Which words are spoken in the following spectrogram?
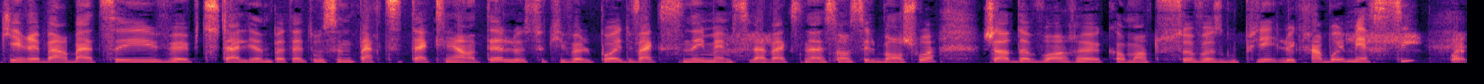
qui est rébarbative, euh, puis tu t'aliènes peut-être aussi une partie de ta clientèle, là, ceux qui veulent pas être vaccinés, même si la vaccination, c'est le bon choix. J'ai hâte de voir euh, comment tout ça va se goupiller. Luc Rabouin, merci, Ouais.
